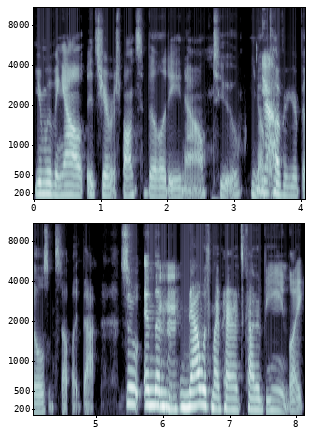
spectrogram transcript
you're moving out. It's your responsibility now to you know yeah. cover your bills and stuff like that." So, and then mm-hmm. now with my parents kind of being like,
